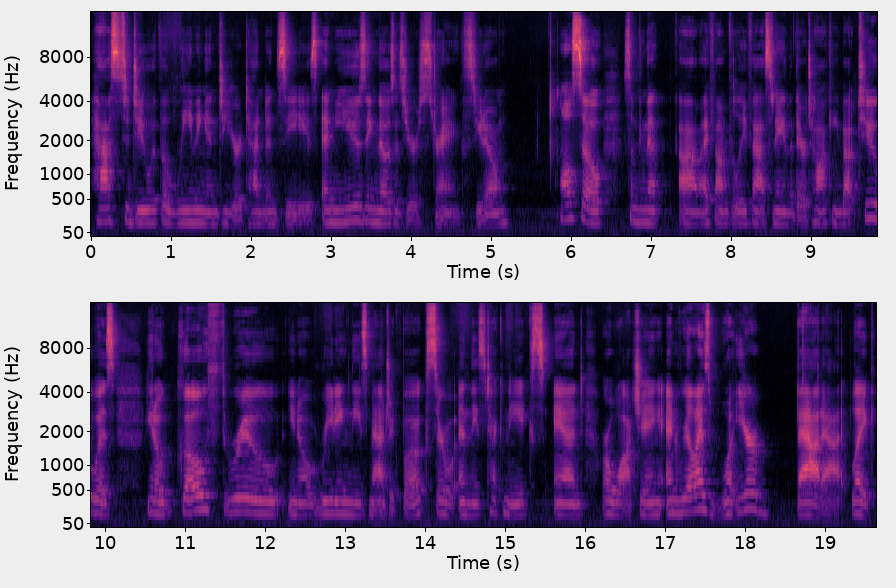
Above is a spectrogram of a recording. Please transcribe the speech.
has to do with the leaning into your tendencies and using those as your strengths, you know? Also, something that um, I found really fascinating that they were talking about too was, you know, go through, you know, reading these magic books or and these techniques and or watching and realize what you're bad at. Like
